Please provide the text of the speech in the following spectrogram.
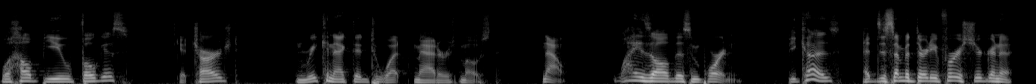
will help you focus, get charged, and reconnected to what matters most. Now, why is all this important? Because at December 31st, you're going to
